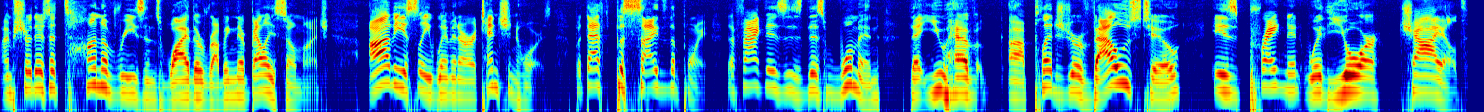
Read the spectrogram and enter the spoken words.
I'm sure there's a ton of reasons why they're rubbing their belly so much. Obviously, women are attention whores, but that's besides the point. The fact is, is this woman that you have uh, pledged your vows to is pregnant with your child.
